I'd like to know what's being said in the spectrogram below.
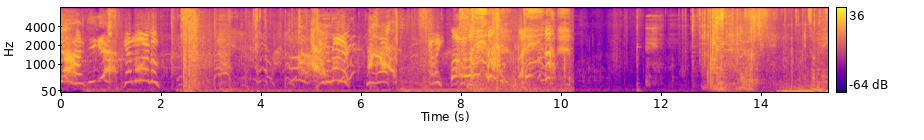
Don! Yeah! Got more of them! There's a runner! Left! It's okay.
